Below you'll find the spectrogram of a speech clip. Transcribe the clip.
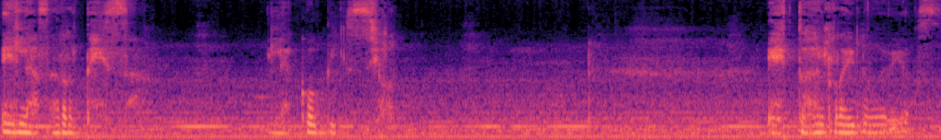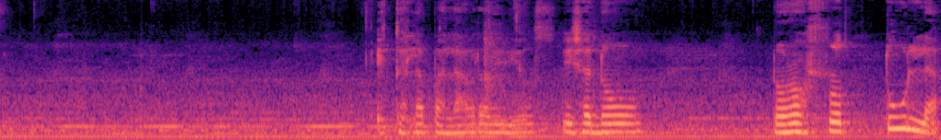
Es la certeza y la convicción. Esto es el reino de Dios. Esto es la palabra de Dios. Ella no, no nos rotula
